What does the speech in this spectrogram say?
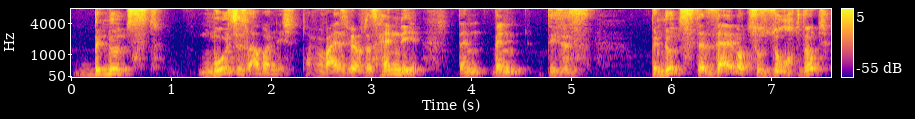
benutzt, muss es aber nicht. Dafür weise ich auf das Handy, denn wenn dieses Benutzte selber zur Sucht wird,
